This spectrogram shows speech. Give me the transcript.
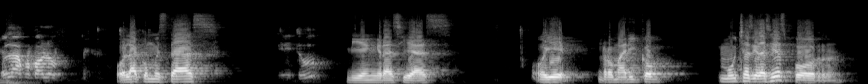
Hola Juan Pablo. Hola, ¿cómo estás? ¿Bien y tú? Bien, gracias. Oye, Romarico, muchas gracias por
